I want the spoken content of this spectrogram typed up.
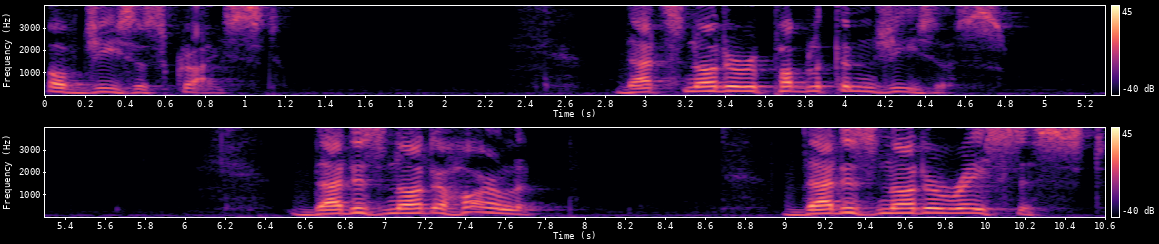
of Jesus Christ. That's not a Republican Jesus. That is not a harlot. That is not a racist.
